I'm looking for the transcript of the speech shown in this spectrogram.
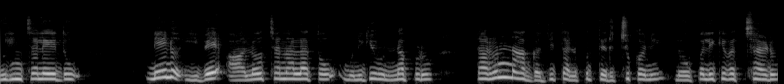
ఊహించలేదు. నేను ఇవే ఆలోచనలతో మునిగి ఉన్నప్పుడు తరుణ్ నా గది తలుపు తెరుచుకొని లోపలికి వచ్చాడు.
